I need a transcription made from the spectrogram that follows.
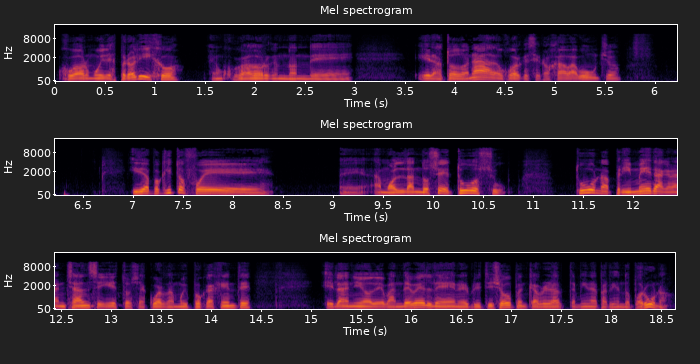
jugador muy desprolijo, un jugador en donde era todo nada, un jugador que se enojaba mucho. Y de a poquito fue eh, amoldándose. Tuvo su tuvo una primera gran chance y esto se acuerda muy poca gente. El año de Van en el British Open, Cabrera termina perdiendo por uno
